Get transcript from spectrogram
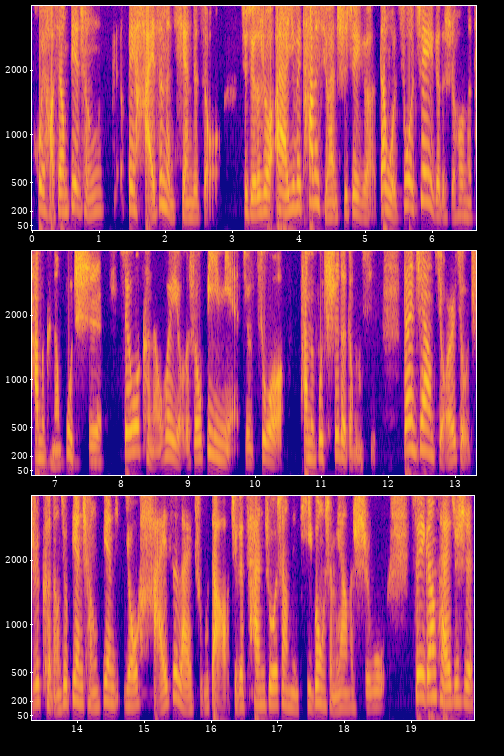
会好像变成被孩子们牵着走，就觉得说，哎呀，因为他们喜欢吃这个，但我做这个的时候呢，他们可能不吃，所以我可能会有的时候避免就做。他们不吃的东西，但是这样久而久之，可能就变成变由孩子来主导这个餐桌上面提供什么样的食物。所以刚才就是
